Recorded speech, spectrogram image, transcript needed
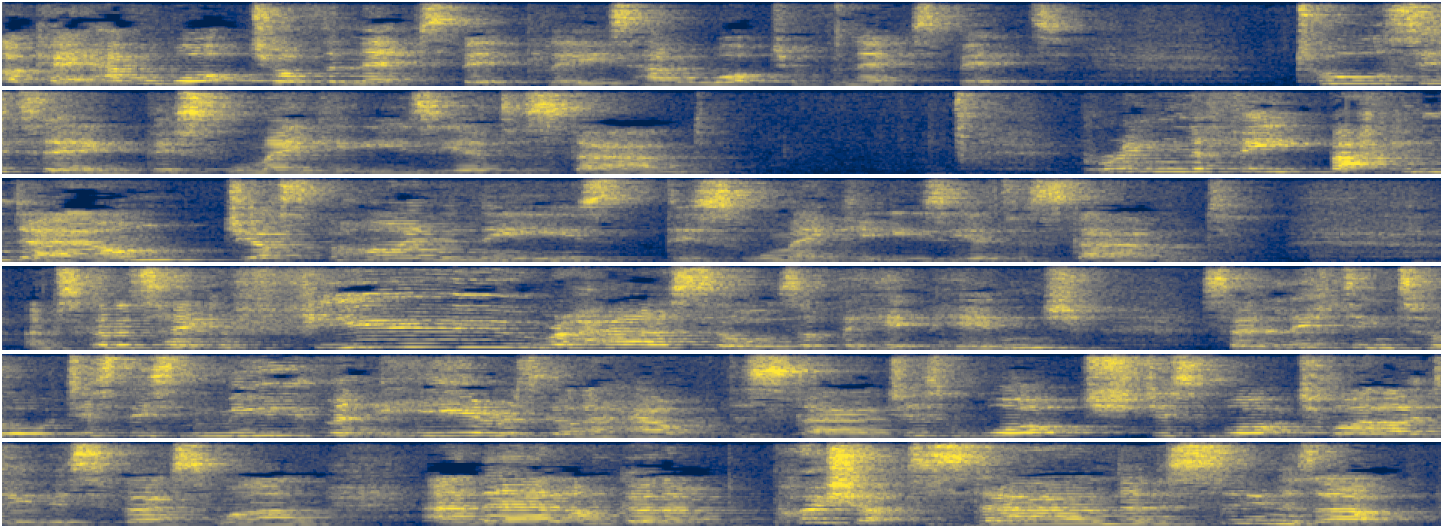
Okay, have a watch of the next bit, please. Have a watch of the next bit. Tall sitting, this will make it easier to stand. Bring the feet back and down, just behind the knees. This will make it easier to stand. I'm just going to take a few rehearsals of the hip hinge. So lifting tall, just this movement here is going to help with the stand. Just watch, just watch while I do this first one. And then I'm going to push up to stand and as soon as up,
